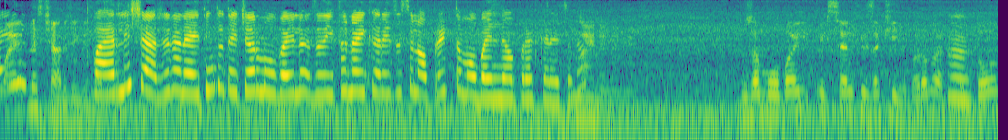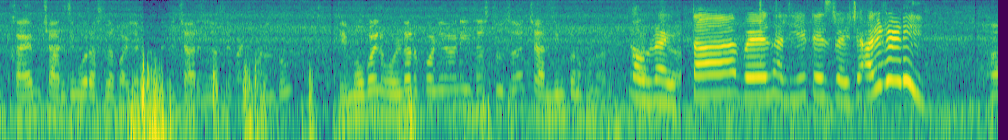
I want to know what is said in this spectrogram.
वायरलेस चार्जिंग वायरलेस चार्जर आणि आय थिंक तू त्याच्यावर मोबाईल जर इथं नाही करायचं असेल ऑपरेट तर मोबाईलने ऑपरेट करायचं का नाही नाही. तुझा mobile itself is a key बरोबर? तर. तो कायम चार्जिंगवर असला पाहिजे. चार्जिंग असले पाहिजे म्हणून तो हे मोबाईल होल्डर पण आहे आणि इथंच तुझं चार्जिंग पण होणार राईट आता वेळ झाली आहे टेस्ट ड्राईव्हची अरे रेडी हा.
